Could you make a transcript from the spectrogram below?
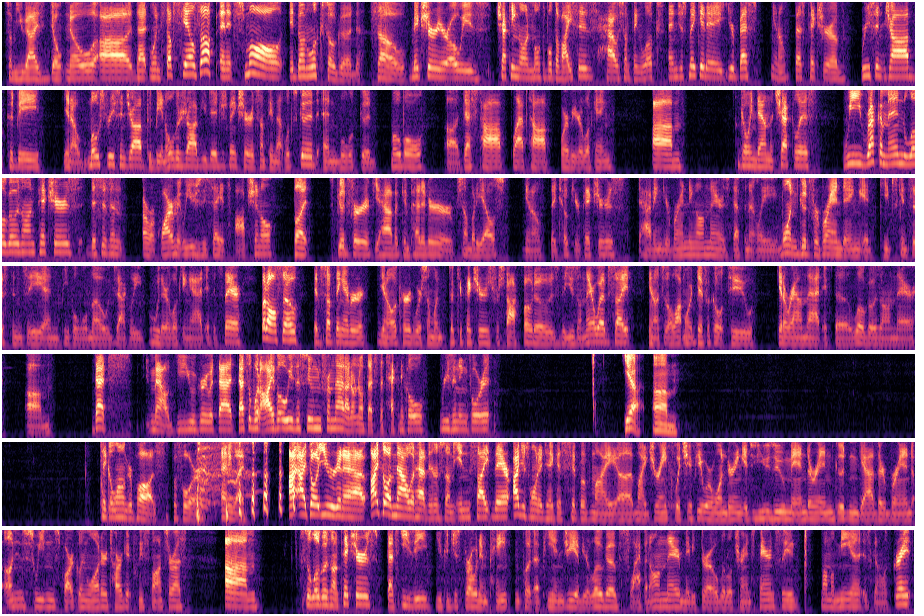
some of you guys don't know uh, that when stuff scales up and it's small, it doesn't look so good. So make sure you're always checking on multiple devices how something looks, and just make it a your best you know best picture of recent job could be you know most recent job could be an older job you did. Just make sure it's something that looks good and will look good mobile, uh, desktop, laptop, wherever you're looking. Um, going down the checklist, we recommend logos on pictures. This isn't a requirement. We usually say it's optional, but it's good for if you have a competitor or somebody else you know they took your pictures. Having your branding on there is definitely one good for branding. It keeps consistency and people will know exactly who they're looking at if it's there. But also if something ever you know occurred where someone took your pictures for stock photos to use on their website you know it's a lot more difficult to get around that if the logo's on there. Um, that's mal do you agree with that that's what i've always assumed from that i don't know if that's the technical reasoning for it Yeah. Um. take a longer pause before. Anyway, I, I thought you were gonna have. I thought Mal would have some insight there. I just want to take a sip of my uh, my drink, which, if you were wondering, it's Yuzu Mandarin Good and Gather brand unsweetened sparkling water. Target, please sponsor us. Um, so logos on pictures, that's easy. You could just throw it in paint and put a PNG of your logo, slap it on there, maybe throw a little transparency. Mama Mia is gonna look great.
